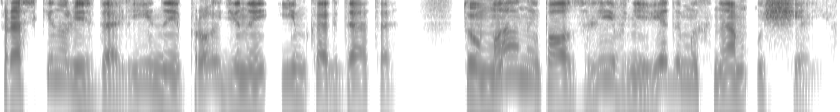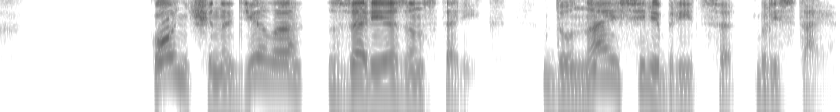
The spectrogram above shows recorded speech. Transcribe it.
раскинулись долины, пройденные им когда-то. Туманы ползли в неведомых нам ущельях. Кончено дело, зарезан старик. Дунай серебрится, блистая.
